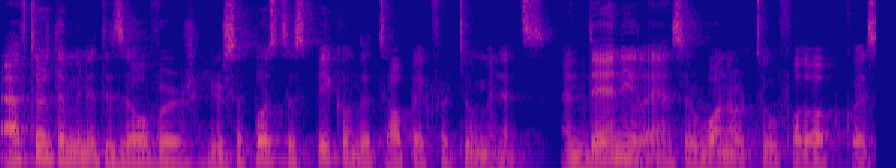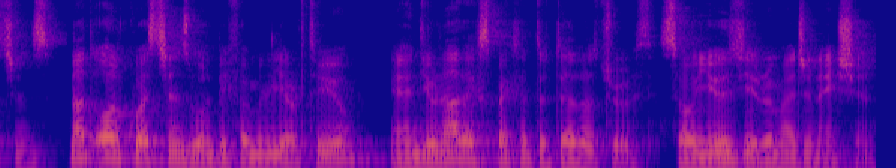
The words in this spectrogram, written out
After the minute is over, you're supposed to speak on the topic for two minutes, and then you'll answer one or two follow-up questions. Not all questions will be familiar to you, and you're not expected to tell the truth, so use your imagination.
